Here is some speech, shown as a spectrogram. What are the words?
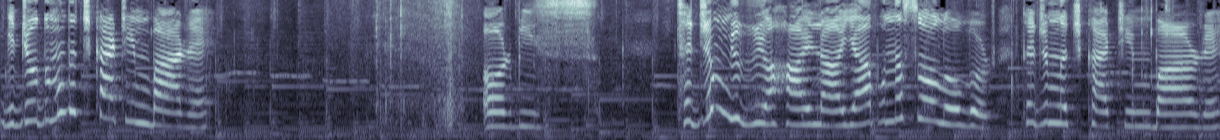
Vücudumu da çıkartayım bari. Orbis. Tacım yüzüyor hala ya. Bu nasıl olur? Tacımla çıkartayım bari.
